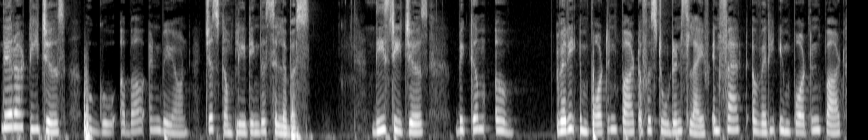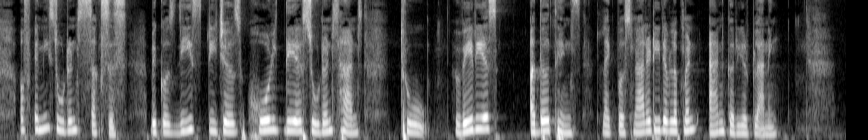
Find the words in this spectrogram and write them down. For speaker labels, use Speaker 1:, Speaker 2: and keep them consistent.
Speaker 1: There are teachers who go above and beyond just completing the syllabus. These teachers become a very important part of a student's life. In fact, a very important part of any student's success because these teachers hold their students' hands through various other things like personality development and career planning.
